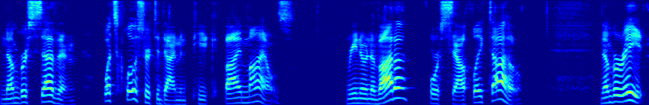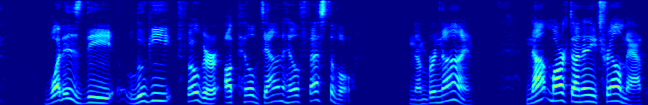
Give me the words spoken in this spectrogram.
Number seven, what's closer to Diamond Peak by miles? Reno, Nevada or South Lake Tahoe? Number eight, what is the Luggi Foeger Uphill Downhill Festival? Number nine, not marked on any trail map,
